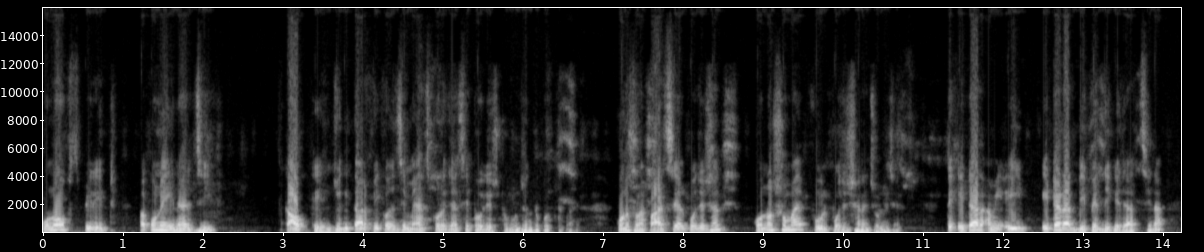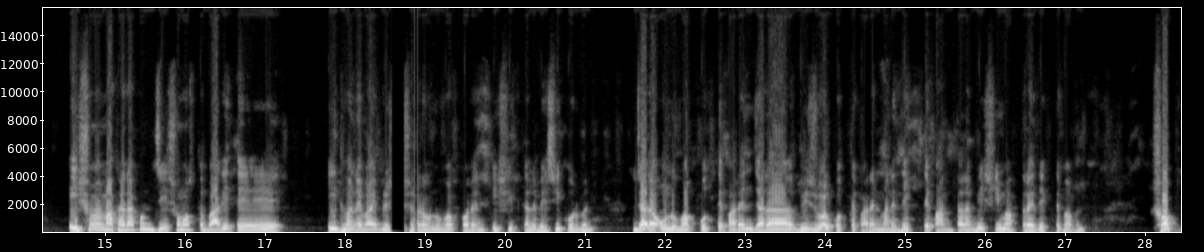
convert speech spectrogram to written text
কোনো স্পিরিট বা কোনো এনার্জি কাউকে যদি তার ফ্রিকোয়েন্সি ম্যাচ করে যায়, সে পজিশন পর্যন্ত করতে পারে। কোনো সময় পার্সিয়াল পজিশন কোনো সময় ফুল পজিশনে চলে যায়। তো এটার আমি এই, এটার আর ডিপের দিকে যাচ্ছি না। এই সময় মাথায় রাখুন, যে সমস্ত বাড়িতে এই ধরনের ভাইব্রেশন অনুভব করেন, এই শীতকালে বেশি করবেন। যারা অনুভব করতে পারেন, যারা ভিজুয়াল করতে পারেন মানে দেখতে পান, তারা বেশি মাত্রায় দেখতে পাবেন। শব্দ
